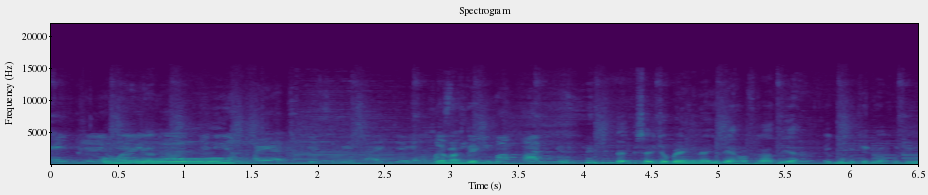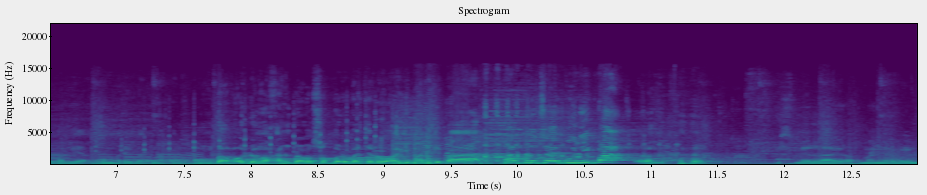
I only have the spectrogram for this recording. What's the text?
angel Oh my malaikat. God. Jadi yang kayak biasa-biasa aja, yang Ya, Mas masih dimakan gitu. Saya coba yang ini aja deh yang level satu ya. Eh gue baca doa dulu kali ya. Gue ngeri banget makan ini. Bapak udah makan berapa sop baru baca doa gimana sih Pak? Ah perut saya bunyi pak. Bismillahirrahmanirrahim.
